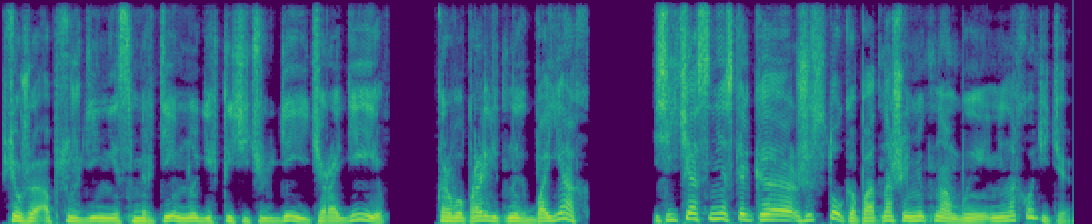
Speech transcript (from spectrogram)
Все же обсуждение смертей многих тысяч людей и чародеев в кровопролитных боях сейчас несколько жестоко по отношению к нам вы не находите?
